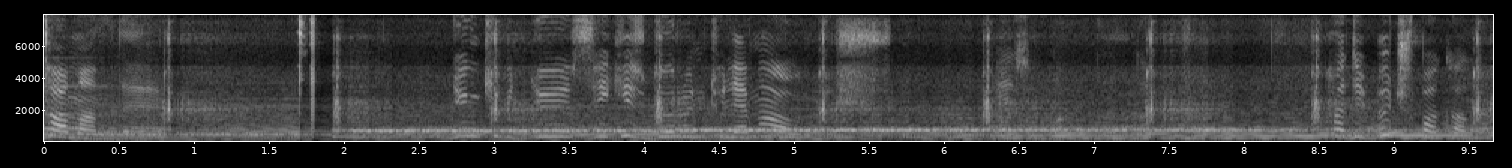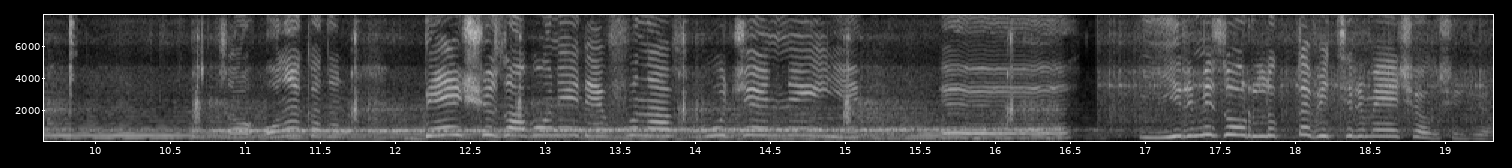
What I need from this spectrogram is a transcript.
Tamamdır. Dünkü videoyu 8 görüntüleme almış. Hadi 3 bakalım. Sonra 10'a kadar 500 abonede FNAF UCN'yi eee 20 zorlukta bitirmeye çalışacağım.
